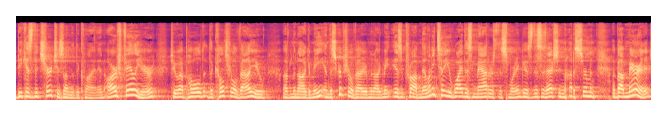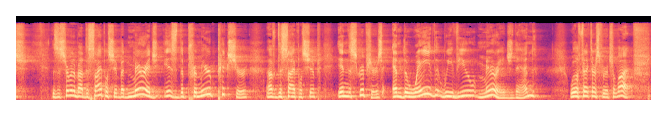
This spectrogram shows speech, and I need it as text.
because the church is on the decline. And our failure to uphold the cultural value of monogamy and the scriptural value of monogamy is a problem. Now, let me tell you why this matters this morning, because this is actually not a sermon about marriage. This is a sermon about discipleship, but marriage is the premier picture of discipleship in the scriptures. And the way that we view marriage then will affect our spiritual life.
